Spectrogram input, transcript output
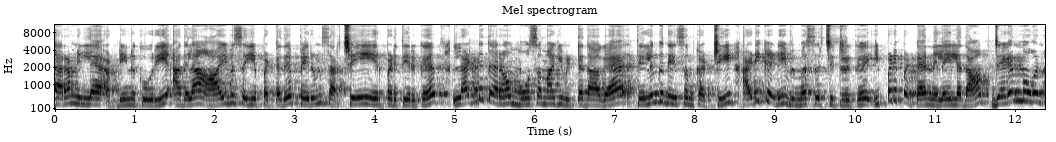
தரம் இல்லை அப்படின்னு கூறி அதெல்லாம் ஆய்வு செய்யப்பட்டது பெரும் சர்ச்சையை ஏற்படுத்தியிருக்கு. லட்டு தரம் மோசமாகி விட்டதாக தெலுங்கு தேசம் கட்சி அடிக்கடி விமர்சிச்சிட்டு இருக்கு இப்படிப்பட்ட நிலையில தான் ஜெகன்மோகன்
